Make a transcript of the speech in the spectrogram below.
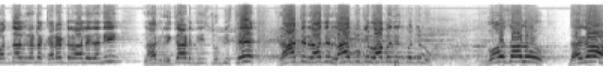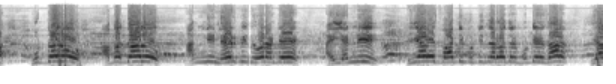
పద్నాలుగు గంటల కరెంటు రాలేదని నాకు రికార్డు తీసి చూపిస్తే రాత్రి రాత్రి లాగ్ బుక్లు వాపసు తీసుకొచ్చిండు. మోసాలు దగ పుట్టలు అబద్ధాలు అన్నీ నేర్పింది ఎవరంటే అవన్నీ టీఆర్ఎస్ పార్టీ పుట్టిన తర్వాత పుట్టింది సార్ ఇలా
